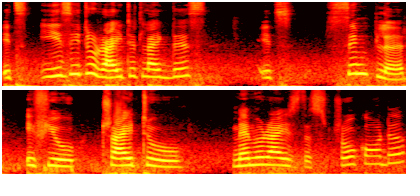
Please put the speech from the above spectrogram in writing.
It is easy to write it like this, it is simpler if you try to memorize the stroke order.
